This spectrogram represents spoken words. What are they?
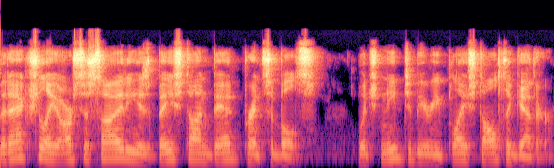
But actually, our society is based on bad principles, which need to be replaced altogether.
